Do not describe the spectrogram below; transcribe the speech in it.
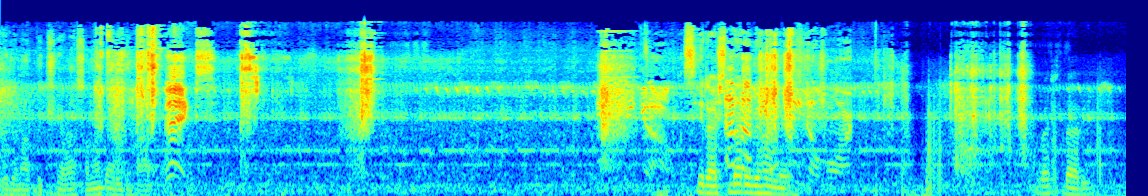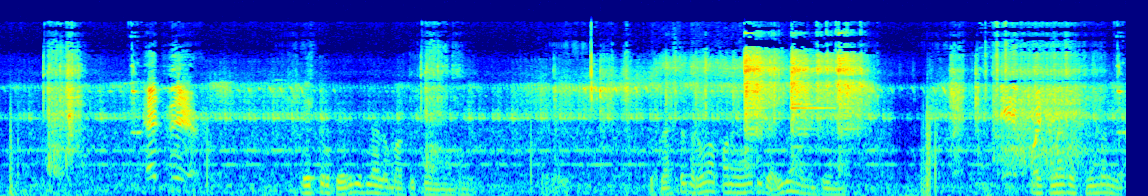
तो जनाब पीछे आ समझ आ रही थैंक्स सी रशदारी भी है रशदारी। एक रुपये भी कितना लो बाकी चेन में रिक्वेस्ट करो अपन वो तो चाहिए हमें चेन इतना कुछ नहीं बन गया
